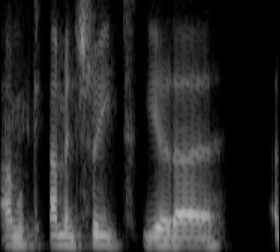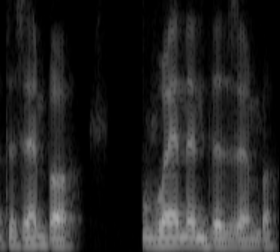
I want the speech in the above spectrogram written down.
I'm I'm intrigued. You're uh, a December. When in December?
